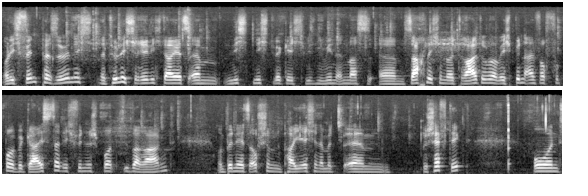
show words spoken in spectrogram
Und ich finde persönlich, natürlich rede ich da jetzt ähm, nicht, nicht wirklich, wie, wie nennt man es, ähm, sachlich und neutral drüber, aber ich bin einfach Football begeistert. Ich finde Sport überragend und bin jetzt auch schon ein paar Jährchen damit ähm, beschäftigt. Und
